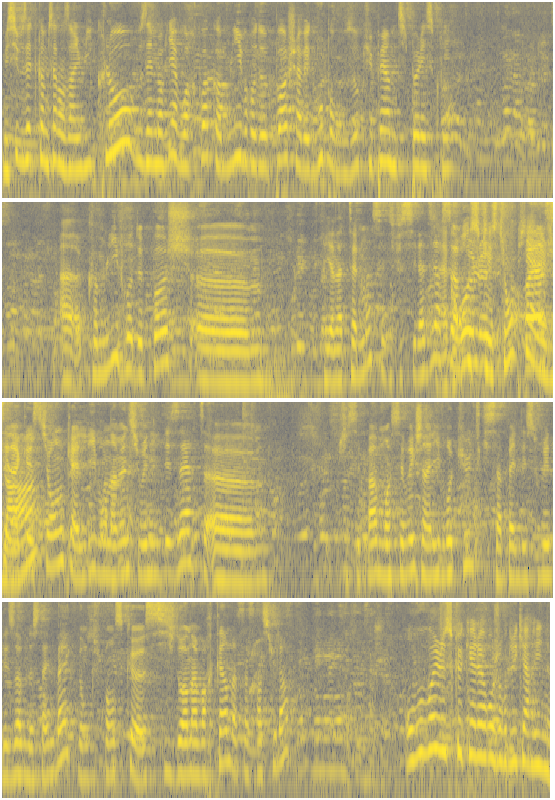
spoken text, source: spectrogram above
mais si vous êtes comme ça dans un huis clos, vous aimeriez avoir quoi comme livre de poche avec vous pour vous occuper un petit peu l'esprit? Euh, comme livre de poche, euh, il y en a tellement, c'est difficile à dire. C'est la grosse question piège. c'est la question quel livre on amène sur une île déserte. Euh, je sais pas, moi c'est vrai que j'ai un livre culte qui s'appelle Des souris des hommes de Steinbeck, donc je pense que si je dois en avoir qu'un, bah, ça sera celui-là. On vous voit jusque quelle heure aujourd'hui, Karine?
